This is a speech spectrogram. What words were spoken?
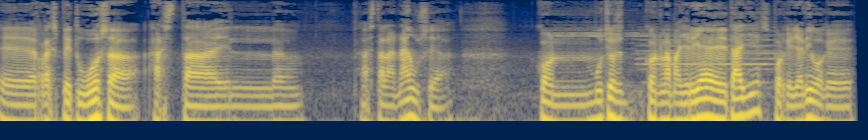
Eh, respetuosa hasta el hasta la náusea con muchos con la mayoría de detalles porque ya digo que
